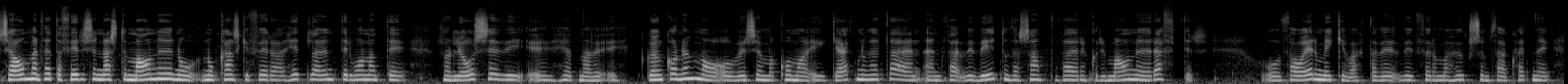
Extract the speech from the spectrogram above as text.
sjá menn þetta fyrir sér næstu mánuði nú, nú kannski fyrir að hylla undir vonandi svona ljósið í hérna, göngunum og, og við séum að koma í gegnum þetta en, en það, við vitum það samt að það er einhverju mánuðir eftir og þá er mikilvægt að við, við förum að hugsa um það hvernig,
